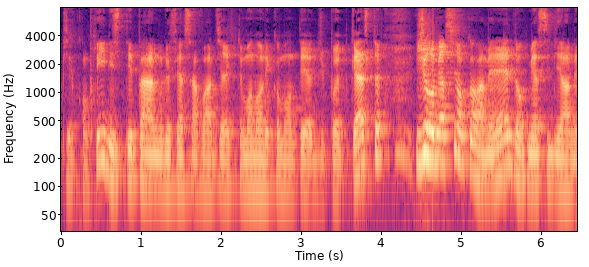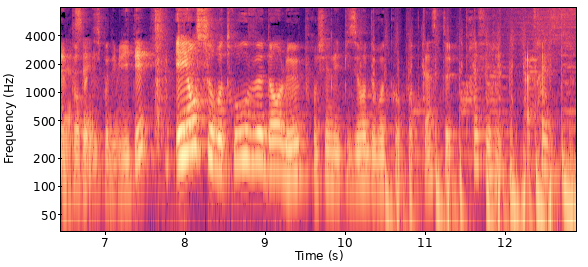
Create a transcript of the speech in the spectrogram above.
bien compris. N'hésitez pas à nous le faire savoir directement dans les commentaires du podcast. Je remercie encore Amel, donc merci bien Amel pour votre disponibilité. Et on se retrouve dans le prochain épisode de votre podcast préféré. À très vite.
